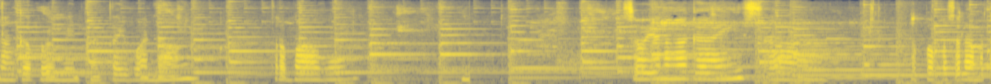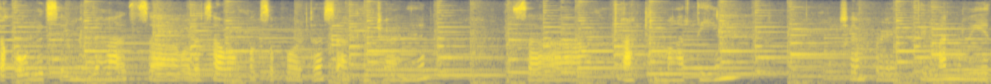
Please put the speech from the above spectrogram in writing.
ng government ng Taiwan ng trabaho. So, yun na nga guys. Ah, nagpapasalamat ako ulit sa inyong lahat sa walang sawang pagsuporta sa aking channel, sa aking mga team. Siyempre, Team Manwit,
